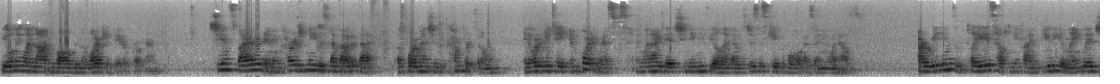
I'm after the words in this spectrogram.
the only one not involved in the larger theater program. She inspired and encouraged me to step out of that aforementioned comfort zone in order to take important risks, and when I did, she made me feel like I was just as capable as anyone else. Our readings of plays helped me find beauty in language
